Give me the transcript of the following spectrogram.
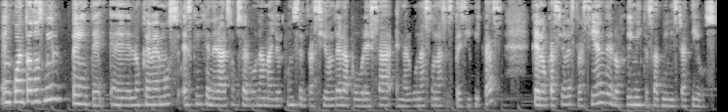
En cuanto a 2020, eh, lo que vemos es que en general se observa una mayor concentración de la pobreza en algunas zonas específicas, que en ocasiones trasciende los límites administrativos.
